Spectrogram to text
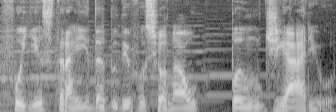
foi extraída do devocional Pão Diário.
